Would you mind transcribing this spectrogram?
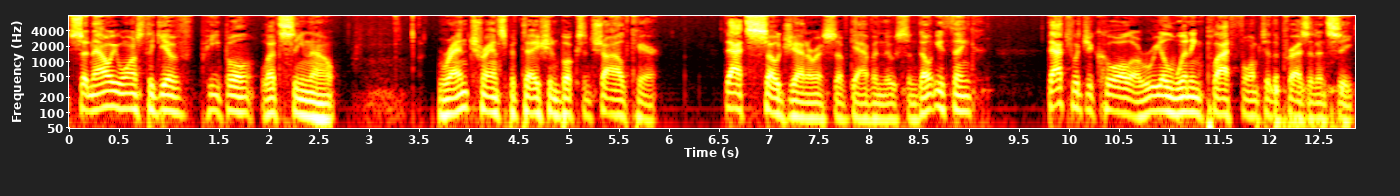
So now he wants to give people, let's see now, rent, transportation, books, and child care. That's so generous of Gavin Newsom, don't you think? That's what you call a real winning platform to the presidency.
